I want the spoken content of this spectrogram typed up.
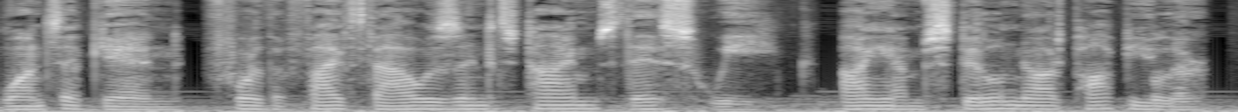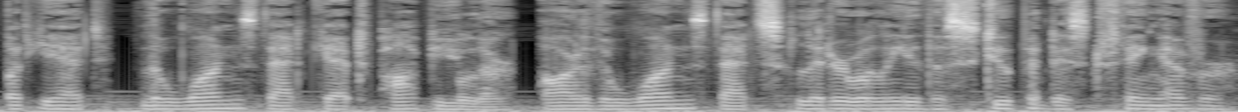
once again, for the 5000th times this week. I am still not popular, but yet, the ones that get popular are the ones that's literally the stupidest thing ever.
